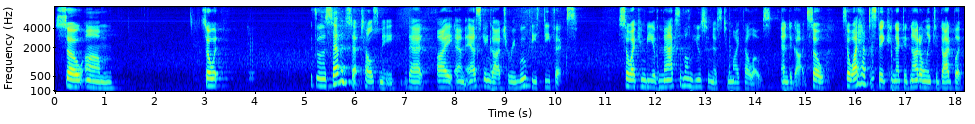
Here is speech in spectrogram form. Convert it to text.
So um so it, so the seventh step tells me that I am asking God to remove these defects so I can be of maximum usefulness to my fellows and to God. So, so I have to stay connected not only to God, but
